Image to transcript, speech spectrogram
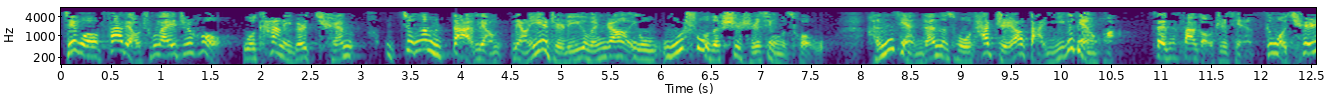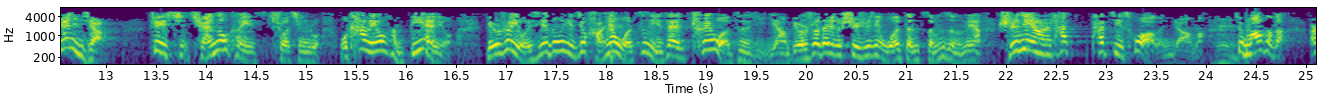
结果发表出来之后，我看里边全就那么大两两页纸的一个文章，有无数的事实性的错误，很简单的错误，他只要打一个电话，在他发稿之前跟我确认一下，这些全都可以说清楚。我看了以后很别扭，比如说有一些东西就好像我自己在吹我自己一样，比如说他这个事实性我怎怎么怎么样，实际上是他他记错了，你知道吗？嗯就毛头的。而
